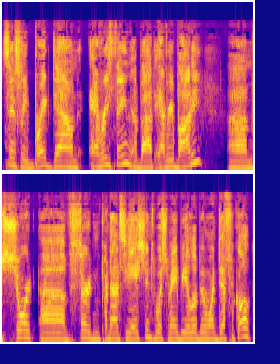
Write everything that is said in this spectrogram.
essentially break down everything about everybody. Um, short of certain pronunciations, which may be a little bit more difficult.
